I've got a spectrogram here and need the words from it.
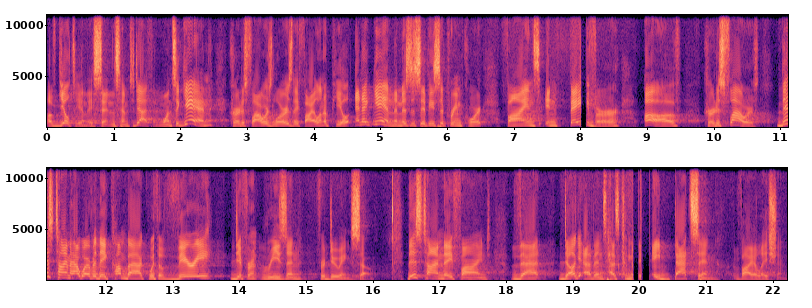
of guilty, and they sentence him to death. And once again, Curtis Flowers' lawyers, they file an appeal, and again, the Mississippi Supreme Court finds in favor of Curtis Flowers. This time, however, they come back with a very different reason for doing so. This time, they find that Doug Evans has committed a Batson violation.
